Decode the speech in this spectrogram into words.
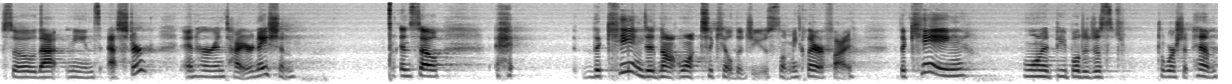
So that means Esther and her entire nation. And so the king did not want to kill the Jews. Let me clarify. The king wanted people to just to worship him.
